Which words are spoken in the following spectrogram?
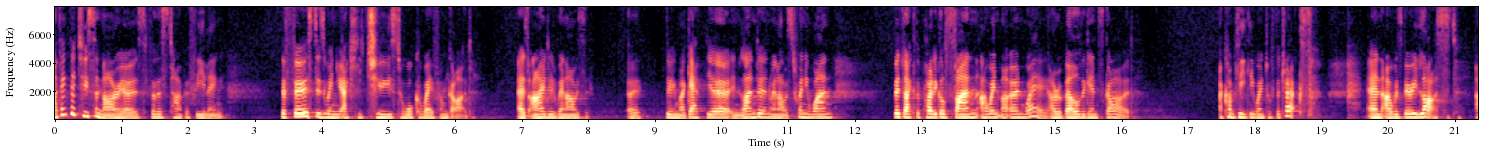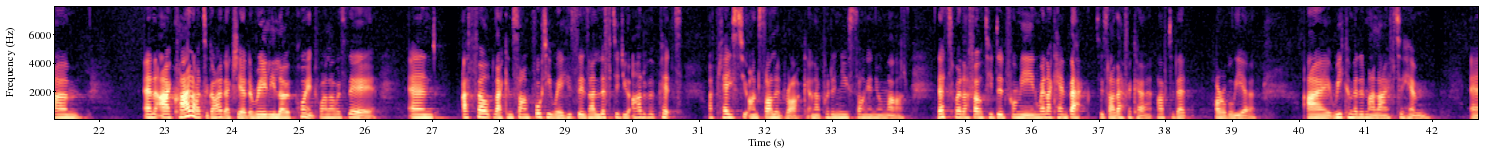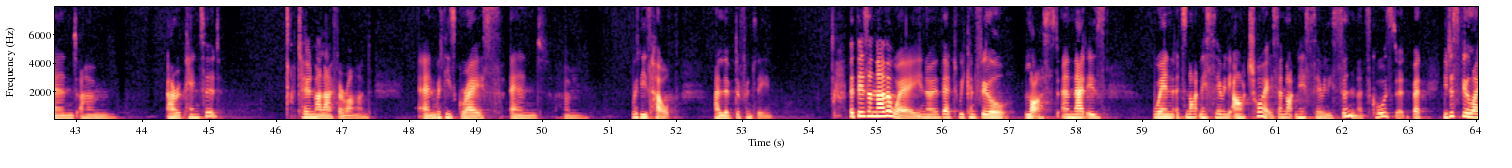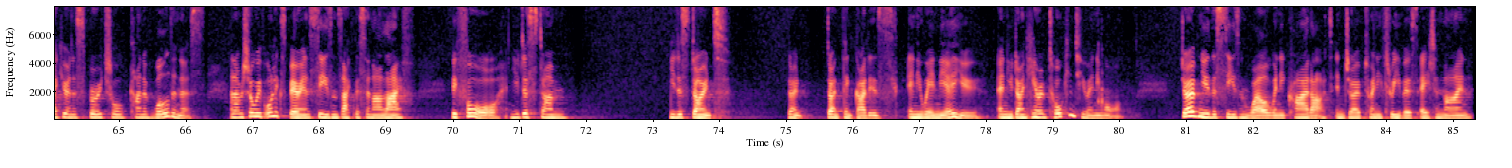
I think the two scenarios for this type of feeling the first is when you actually choose to walk away from God, as I did when I was uh, doing my gap year in London when I was 21. But like the prodigal son, I went my own way. I rebelled against God. I completely went off the tracks. And I was very lost. Um, and I cried out to God actually at a really low point while I was there. And I felt like in Psalm 40, where he says, I lifted you out of a pit, I placed you on solid rock, and I put a new song in your mouth. That's what I felt he did for me. And when I came back to South Africa after that horrible year, I recommitted my life to him and um, I repented, turned my life around. And with his grace and um, with his help, I live differently. But there's another way, you know, that we can feel lost, and that is when it's not necessarily our choice and not necessarily sin that's caused it, but you just feel like you're in a spiritual kind of wilderness. And I'm sure we've all experienced seasons like this in our life before. You just, um, you just don't, don't, don't think God is anywhere near you, and you don't hear Him talking to you anymore. Job knew this season well when he cried out in Job 23, verse 8 and 9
